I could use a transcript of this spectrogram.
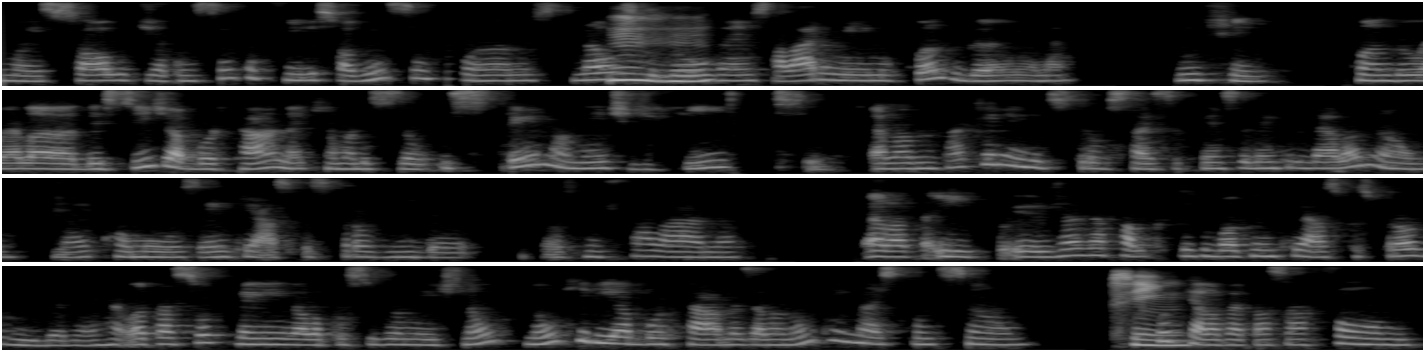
mãe solo, que já tem cinco filhos, só 25 anos, não uhum. estudou, ganha um salário mínimo, quando ganha, né, enfim. quando ela decide abortar, né, que é uma decisão extremamente difícil, ela não está querendo destroçar essa criança dentro dela, não, né, como, entre aspas, pró-vida, gosto de falar, né, ela tá, e eu já já falo porque eu boto entre aspas pró-vida, né, ela está sofrendo, ela possivelmente não, não queria abortar, mas ela não tem mais condição, Sim. porque ela vai passar fome,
